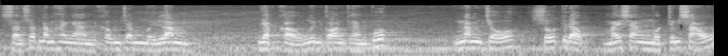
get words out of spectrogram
sản xuất năm 2015, nhập khẩu nguyên con từ Hàn Quốc, 5 chỗ, số tự động, máy xăng 1.6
